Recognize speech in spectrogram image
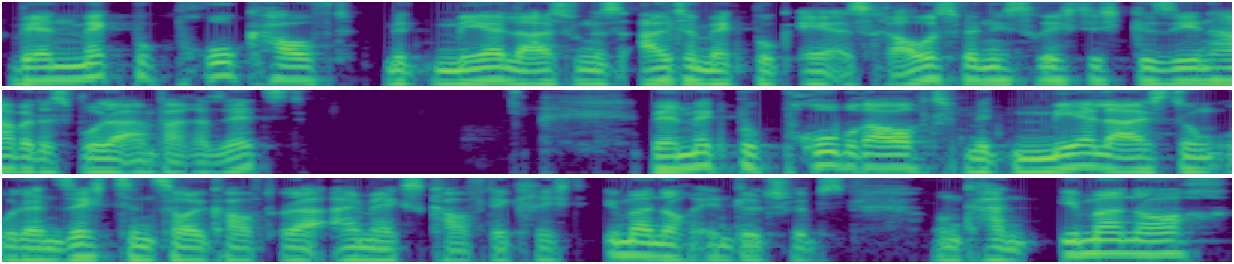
wer ein MacBook Pro kauft mit mehr Leistung, das alte MacBook Air ist raus, wenn ich es richtig gesehen habe, das wurde einfach ersetzt. Wer ein MacBook Pro braucht mit mehr Leistung oder ein 16 Zoll kauft oder iMacs kauft, der kriegt immer noch Intel-Chips und kann immer noch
